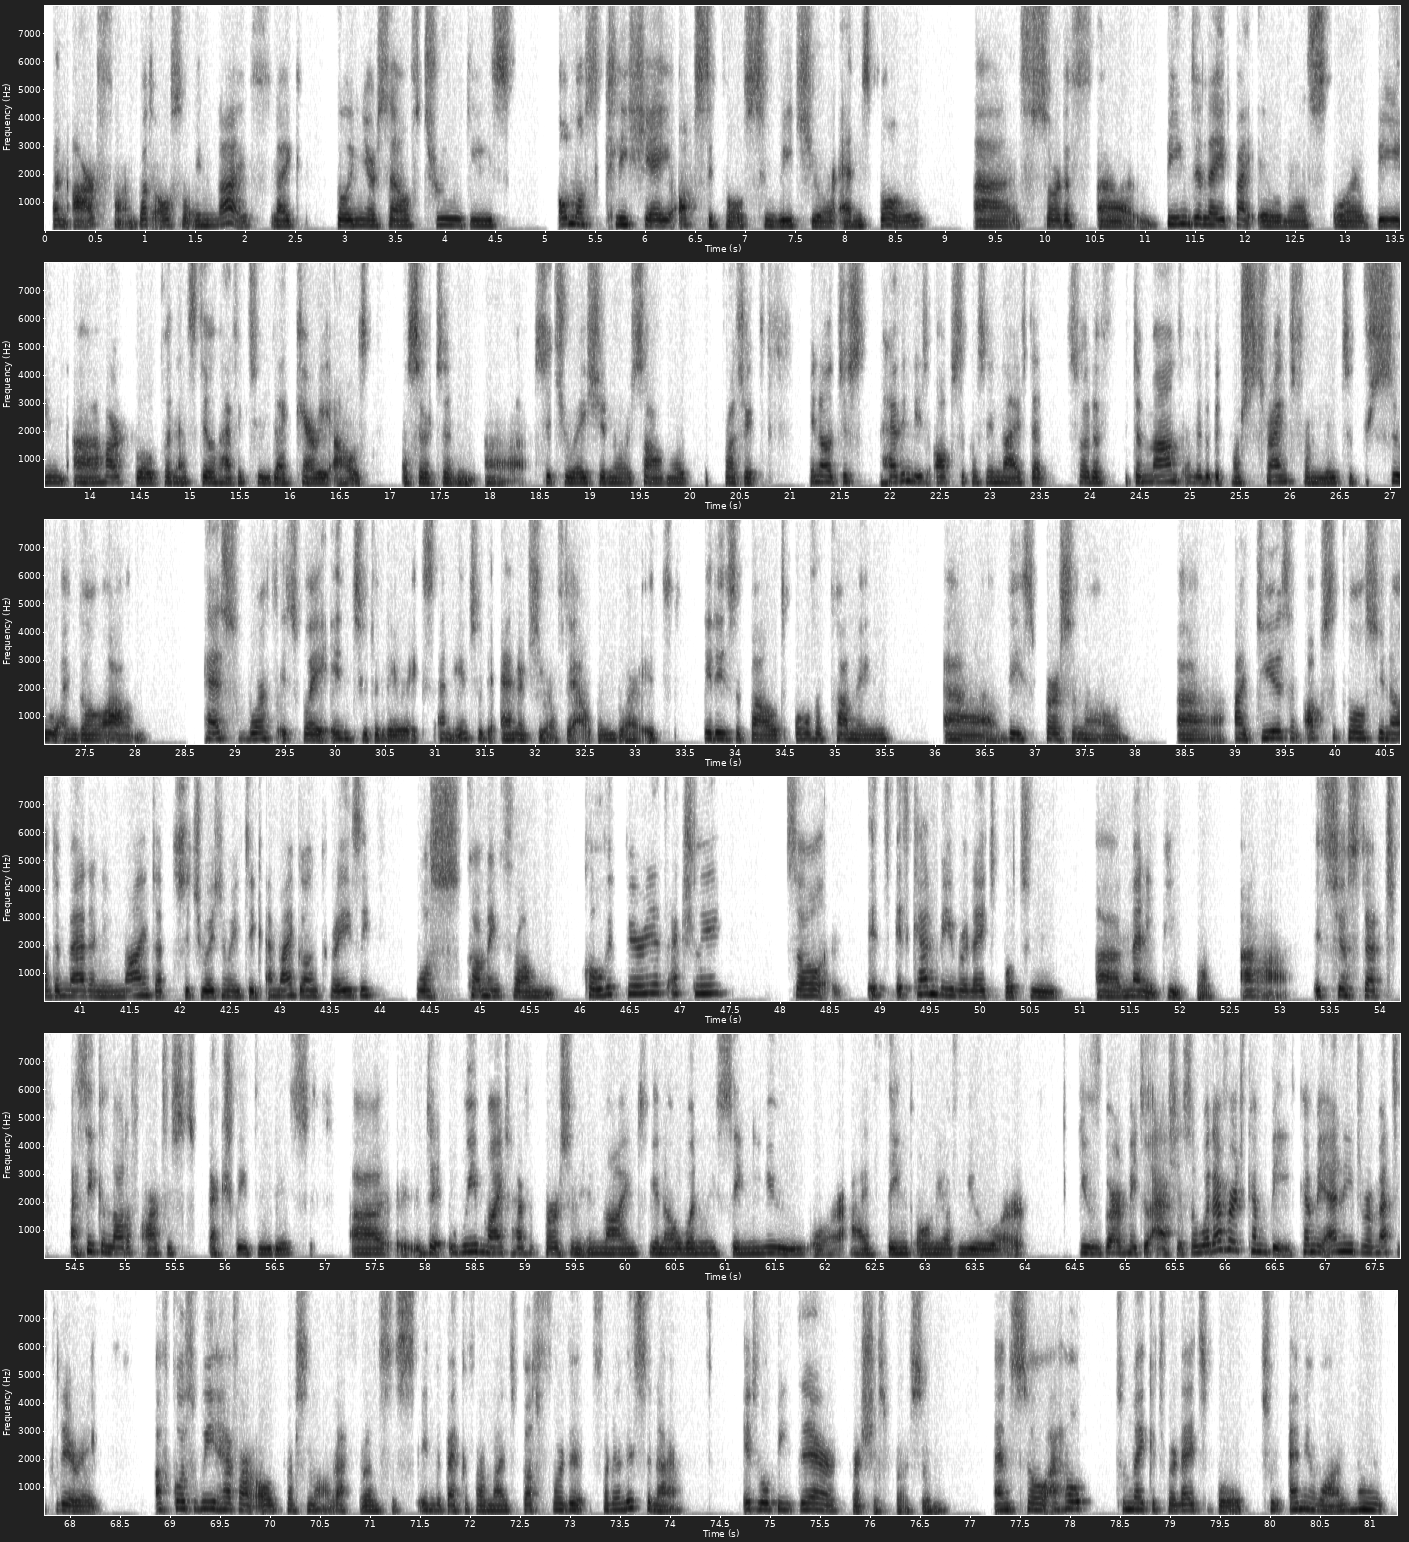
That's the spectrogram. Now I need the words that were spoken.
an art form, but also in life. Like going yourself through these almost cliche obstacles to reach your end goal, uh, sort of uh, being delayed by illness or being uh, heartbroken and still having to like carry out a certain uh, situation or song or project. You know, just having these obstacles in life that sort of demand a little bit more strength from you to pursue and go on has worked its way into the lyrics and into the energy of the album, where it it is about overcoming uh, these personal uh, ideas and obstacles, you know, the maddening mind, that situation where you think, am I going crazy, was coming from COVID period, actually. So it, it can be relatable to uh, many people. Uh, it's just that I think a lot of artists actually do this. Uh, the, we might have a person in mind, you know, when we sing you, or I think only of you, or you've burned me to ashes, or whatever it can be. It can be any dramatic lyric. Of course, we have our own personal references in the back of our minds, but for the for the listener, it will be their precious person. And so I hope to make it relatable to anyone who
